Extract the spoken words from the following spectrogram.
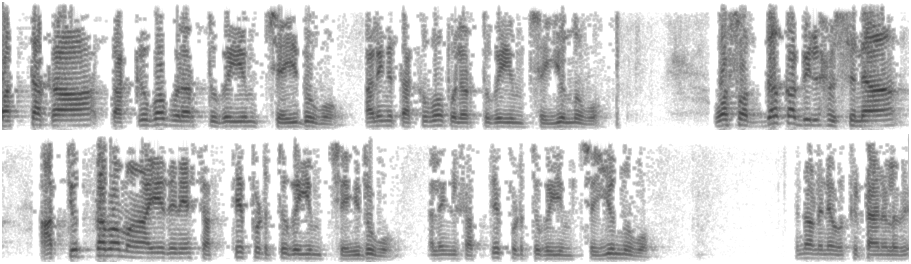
വത്തക തക്കുവ പുലർത്തുകയും ചെയ്തുവോ? അല്ലെങ്കിൽ തക്കുവ പുലർത്തുകയും ചെയ്യുന്നുവോ? വസ്വദ്ദഖ ബിൽ ഹുസ്ന അത്യുത്തമമായതിനെ സത്യപ്പെടുത്തുകയും ചെയ്തുവോ? അല്ലെങ്കിൽ സത്യപ്പെടുത്തുകയും ചെയ്യുന്നുവോ? എന്താണ് നമുക്ക് കിട്ടാനുള്ളത്?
